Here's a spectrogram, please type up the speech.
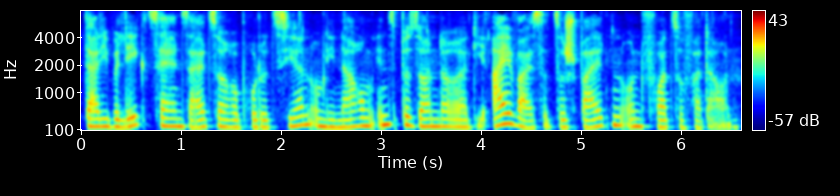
da die Belegzellen Salzsäure produzieren, um die Nahrung insbesondere die Eiweiße zu spalten und vorzuverdauen.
